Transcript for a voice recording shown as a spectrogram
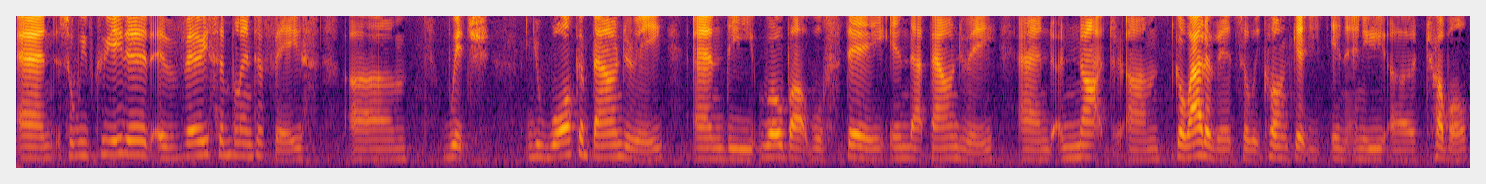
and so we've created a very simple interface um, which you walk a boundary and the robot will stay in that boundary and not um, go out of it so it can't get in any uh, trouble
